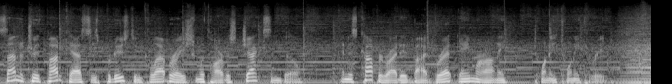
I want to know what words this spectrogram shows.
Sound of Truth podcast is produced in collaboration with Harvest Jacksonville and is copyrighted by Brett A. Morani, 2023.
